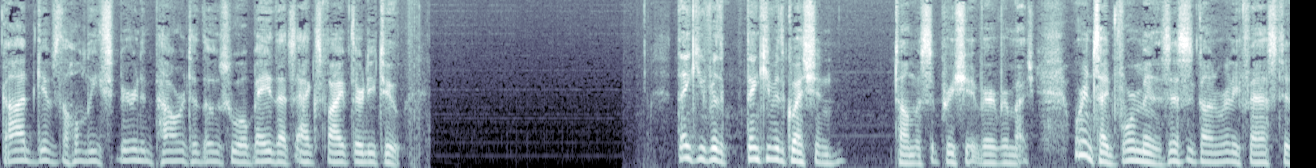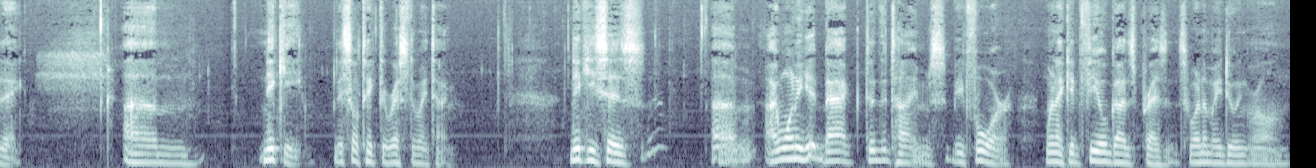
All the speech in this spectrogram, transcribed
God gives the Holy Spirit and power to those who obey. That's Acts 5:32. Thank you for the thank you for the question, Thomas. Appreciate it very very much. We're inside four minutes. This has gone really fast today. Um, Nikki, this will take the rest of my time. Nikki says, um, I want to get back to the times before when I could feel God's presence. What am I doing wrong?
